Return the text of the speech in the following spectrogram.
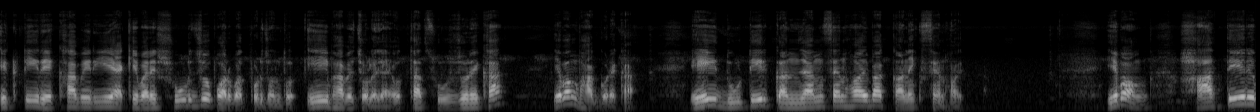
একটি রেখা বেরিয়ে একেবারে সূর্য পর্বত পর্যন্ত এইভাবে চলে যায়, অর্থাৎ সূর্যরেখা এবং ভাগ্যরেখা। এই দুটির কনজাংশন হয় বা কানেকশন হয়। এবং হাতের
